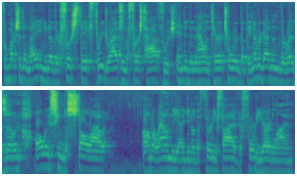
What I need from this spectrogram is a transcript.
for much of the night. You know, their first they had three drives in the first half, which ended in Allen territory, but they never got into the red zone. Always seemed to stall out um, around the uh, you know the 35 to 40 yard line.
